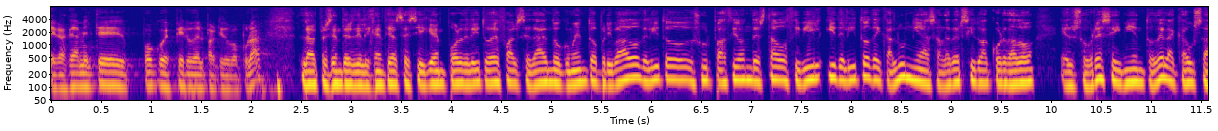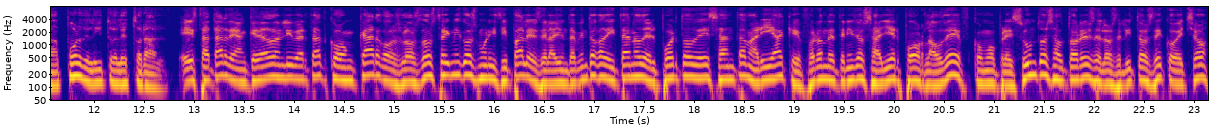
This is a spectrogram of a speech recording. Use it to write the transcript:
desgraciadamente poco espero del Partido Popular. Las presentes diligencias se siguen por delito de falsedad en documento privado, delito de usurpación de Estado civil y delito de calumnias al haber sido acordado el sobreseimiento de la causa por delito electoral. Esta tarde han quedado en libertad con cargos los dos técnicos municipales del Ayuntamiento Gaditano del puerto de Santa María que fueron detenidos ayer por la UDEF como presuntos autores de los delitos de cohecho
